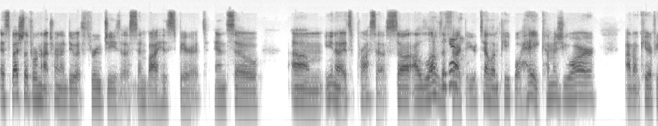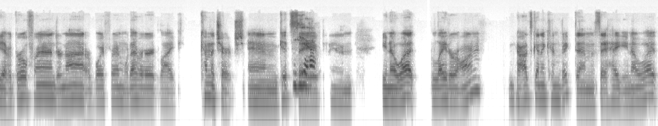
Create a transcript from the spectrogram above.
especially if we're not trying to do it through jesus and by his spirit and so um you know it's a process so i love the yeah. fact that you're telling people hey come as you are i don't care if you have a girlfriend or not or boyfriend whatever like come to church and get saved yeah. and you know what later on God's going to convict them and say, hey, you know what?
